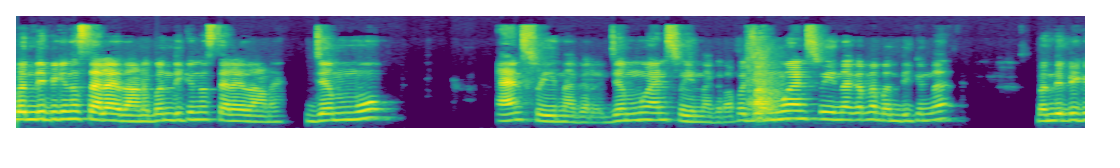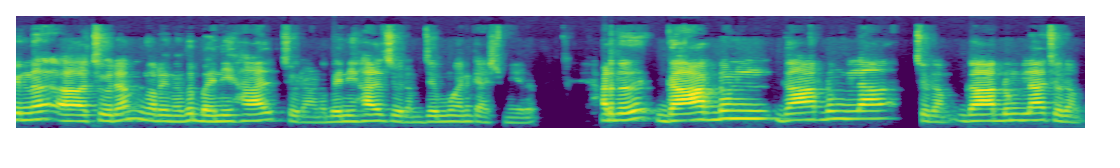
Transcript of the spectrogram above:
ബന്ധിപ്പിക്കുന്ന സ്ഥലം ഏതാണ്? ബന്ധിക്കുന്ന സ്ഥലം ഏതാണ്? ജമ്മു ആൻഡ് ശ്രീനഗർ. ജമ്മു ആൻഡ് ശ്രീനഗർ. അപ്പൊ ജമ്മു ആൻഡ് ശ്രീനഗറിനെ ബന്ധിക്കുന്ന ബന്ധിപ്പിക്കുന്ന ചുരം എന്ന് പറയുന്നത് ബനിഹാൽ ചുരമാണ് ബനിഹാൽ ചുരം ജമ്മു ആൻഡ് കാശ്മീർ. അടുത്തത് ഗാർഡുൻ ഗാർഡുംല ചുരം ഗാർഡുംല ചുരം.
